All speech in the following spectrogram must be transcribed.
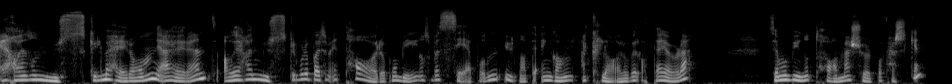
jeg har en sånn muskel med høyrehånden. Jeg er høyrehendt. Altså jeg har en muskel hvor det bare, jeg tar opp mobilen og så bare ser på den uten at jeg engang er klar over at jeg gjør det. Så jeg må begynne å ta meg sjøl på fersken.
